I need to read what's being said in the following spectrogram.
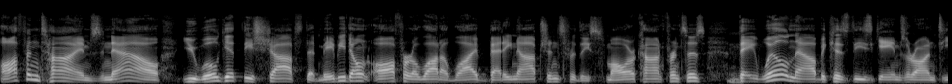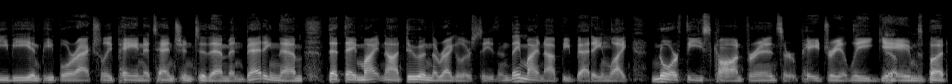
oftentimes now you will get these shops that maybe don't offer a lot of live betting options for these smaller conferences. Mm. They will now because these games are on TV and people are actually paying attention to them and betting them that they might not do in the regular season. They might not be betting like Northeast Conference or Patriot League games. Yep but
